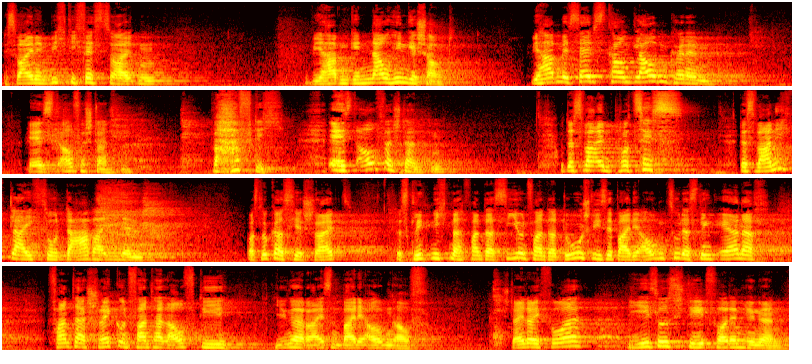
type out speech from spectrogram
Es war ihnen wichtig festzuhalten, wir haben genau hingeschaut. Wir haben es selbst kaum glauben können. Er ist auferstanden. Wahrhaftig. Er ist auferstanden. Und das war ein Prozess. Das war nicht gleich so da bei ihnen. Was Lukas hier schreibt, das klingt nicht nach Fantasie und Fantadu, schließe beide Augen zu, das klingt eher nach Fanta Schreck und Fanta Lauf, die Jünger reißen beide Augen auf. Stellt euch vor, Jesus steht vor den Jüngern.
